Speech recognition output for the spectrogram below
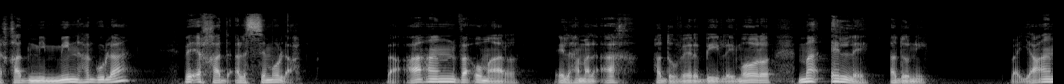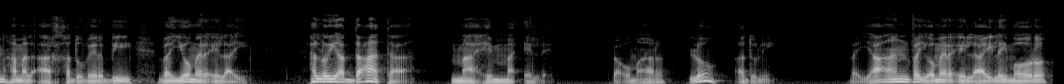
אחד ממין הגולה, ואחד על שמאלה. ואען ואומר אל המלאך הדובר בי לאמור, מה אלה, אדוני? ויען המלאך הדובר בי, ויאמר אלי, הלא ידעת מה המה אלה. ואומר, לא, אדוני. ויען ויאמר אלי לאמור,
